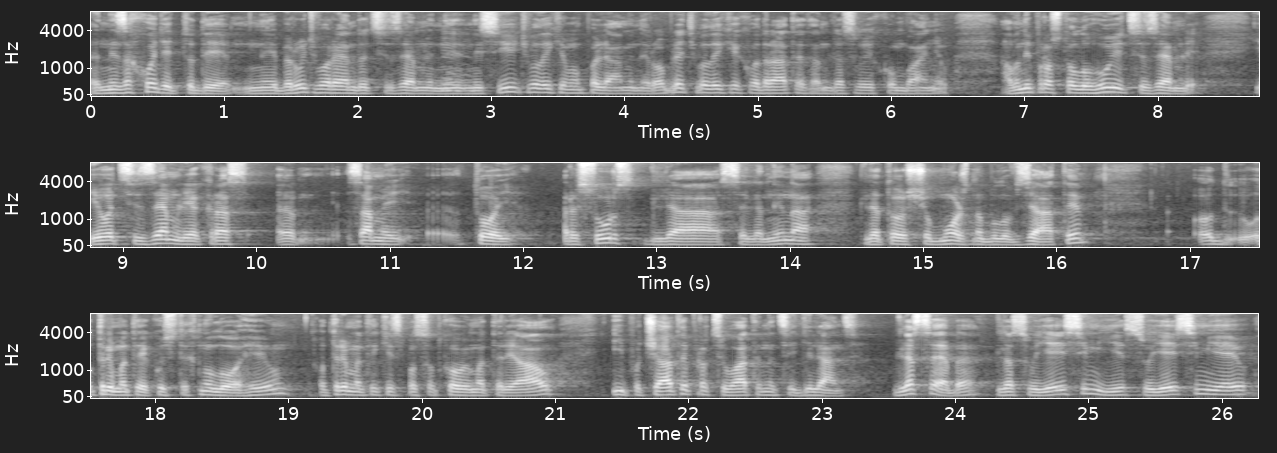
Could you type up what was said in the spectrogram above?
не заходять туди, не беруть в оренду ці землі, не, не сіють великими полями, не роблять великі квадрати там для своїх комбайнів, а вони просто лугують ці землі. І от ці землі якраз е, саме той ресурс для селянина, для того, щоб можна було взяти отримати якусь технологію, отримати якийсь посадковий матеріал і почати працювати на цій ділянці. для себе, для своєї сім'ї, своєю сім'єю,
